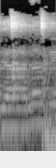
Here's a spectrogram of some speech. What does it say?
jalan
